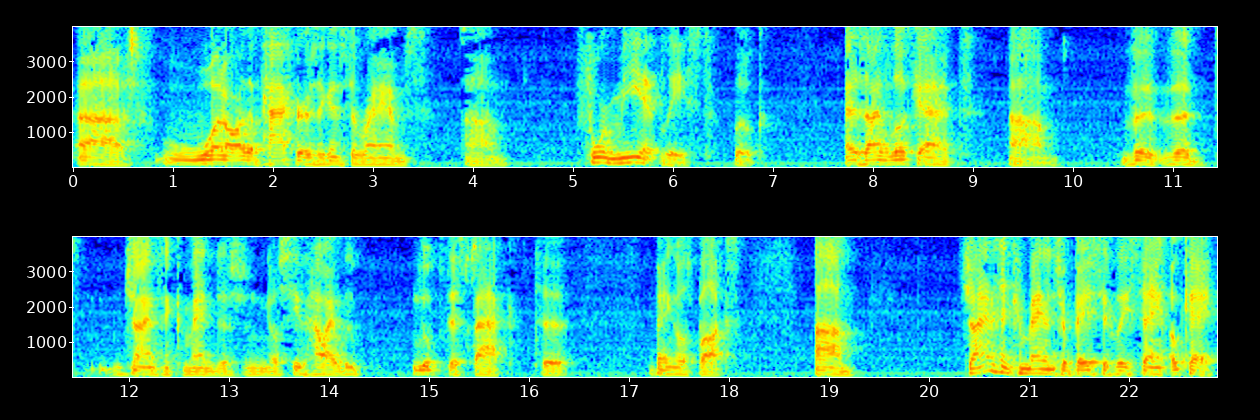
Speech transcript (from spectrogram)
Uh, what are the Packers against the Rams? Um, for me at least, Luke, as I look at um, the the Giants and Commanders, and you'll see how I loop loop this back to Bengals Bucks. Um, Giants and Commanders are basically saying, okay,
